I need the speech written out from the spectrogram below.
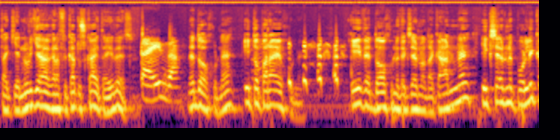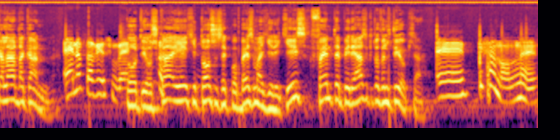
Τα καινούργια γραφικά του Sky τα είδες; Τα είδα. Δεν το έχουν, ή το παραέχουν. ή δεν το έχουν, δεν ξέρουν να τα κάνουν, ή ξέρουν πολύ καλά να τα κάνουν. Ένα από τα δύο συμβαίνει. Το ότι ο Sky έχει τόσες εκπομπές μαγειρικής φαίνεται επηρεάζει και το δελτίο πια. Ε, πιθανόν, ναι.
